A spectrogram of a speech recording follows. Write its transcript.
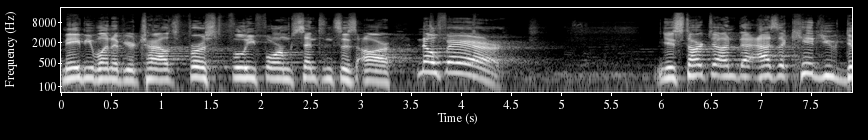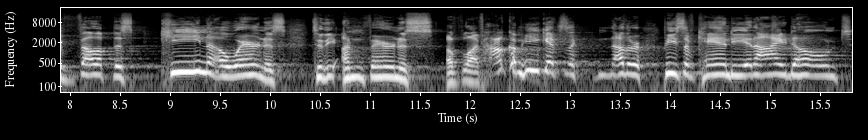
maybe one of your child's first fully formed sentences are, no fair. You start to, as a kid, you develop this keen awareness to the unfairness of life. How come he gets another piece of candy and I don't?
